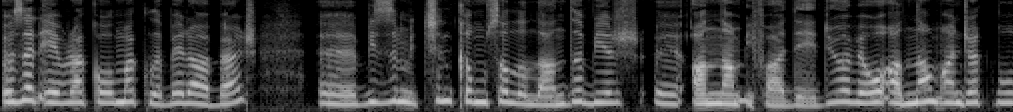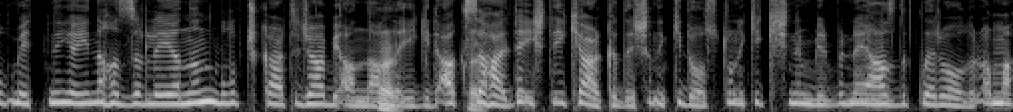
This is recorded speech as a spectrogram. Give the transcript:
özel evrak olmakla beraber e, bizim için kamusal alanda bir e, anlam ifade ediyor ve o anlam ancak bu metni yayına hazırlayanın bulup çıkartacağı bir anlamla Evet, ilgili. Aksi evet. halde işte iki arkadaşın, iki dostun, iki kişinin birbirine yazdıkları olur ama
